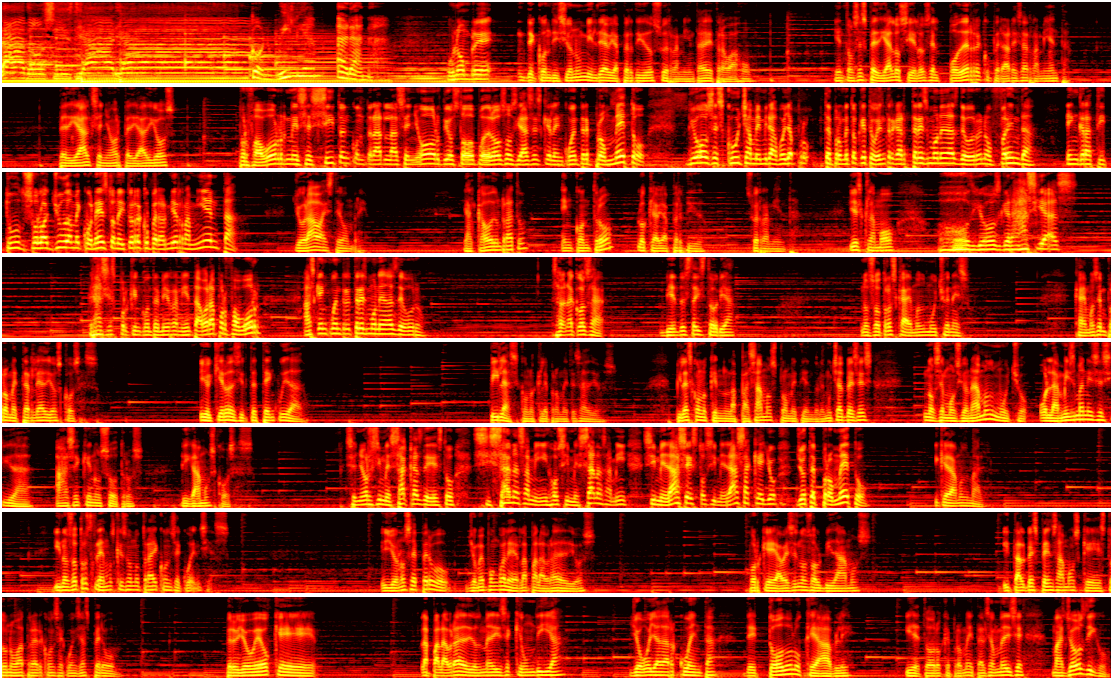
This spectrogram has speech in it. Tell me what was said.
La dosis diaria con William Arana. Un hombre de condición humilde había perdido su herramienta de trabajo y entonces pedía a los cielos el poder recuperar esa herramienta. Pedía al Señor, pedía a Dios, por favor necesito encontrarla, Señor, Dios Todopoderoso, si haces que la encuentre, prometo, Dios, escúchame, mira, voy a te prometo que te voy a entregar tres monedas de oro en ofrenda, en gratitud, solo ayúdame con esto, necesito recuperar mi herramienta. Lloraba este hombre. Y al cabo de un rato encontró lo que había perdido, su herramienta. Y exclamó, oh Dios, gracias. Gracias porque encontré mi herramienta. Ahora por favor, haz que encuentre tres monedas de oro. ¿Sabe una cosa? Viendo esta historia, nosotros caemos mucho en eso. Caemos en prometerle a Dios cosas. Y hoy quiero decirte, ten cuidado. Pilas con lo que le prometes a Dios pilas con lo que nos la pasamos prometiéndole. Muchas veces nos emocionamos mucho o la misma necesidad hace que nosotros digamos cosas. Señor, si me sacas de esto, si sanas a mi hijo, si me sanas a mí, si me das esto, si me das aquello, yo te prometo. Y quedamos mal. Y nosotros creemos que eso no trae consecuencias. Y yo no sé, pero yo me pongo a leer la palabra de Dios porque a veces nos olvidamos y tal vez pensamos que esto no va a traer consecuencias, pero pero yo veo que la palabra de Dios me dice que un día yo voy a dar cuenta de todo lo que hable y de todo lo que prometa. El Señor me dice, mas yo os digo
